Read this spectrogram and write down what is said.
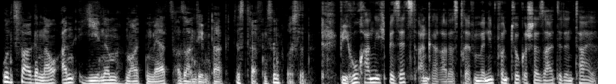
Und zwar genau an jenem 9. März, also an dem Tag des Treffens in Brüssel. Wie hochrangig besetzt Ankara das Treffen? Wer nimmt von türkischer Seite den Teil?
